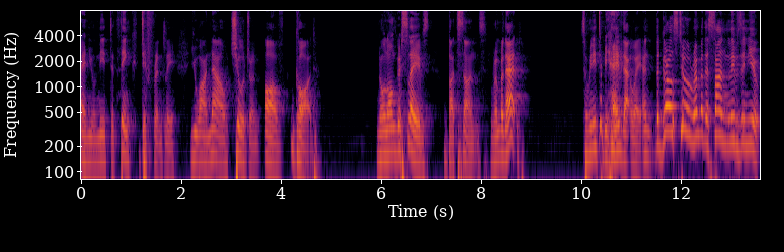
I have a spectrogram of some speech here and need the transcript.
And you'll need to think differently. You are now children of God. No longer slaves, but sons. Remember that? So we need to behave that way. And the girls, too, remember the son lives in you.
